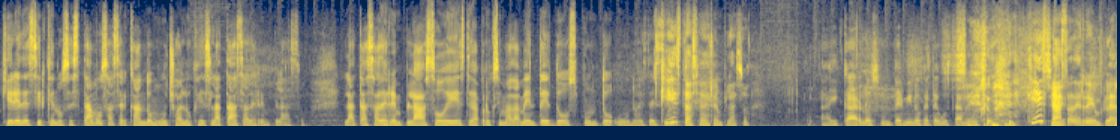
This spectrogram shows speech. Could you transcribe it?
Quiere decir que nos estamos acercando mucho a lo que es la tasa de reemplazo. La tasa de reemplazo es de aproximadamente 2.1, es decir, ¿Qué es tasa de reemplazo? Ay Carlos, un término que te gusta Sí. mucho. ¿Qué es Sí, tasa de reemplazo?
